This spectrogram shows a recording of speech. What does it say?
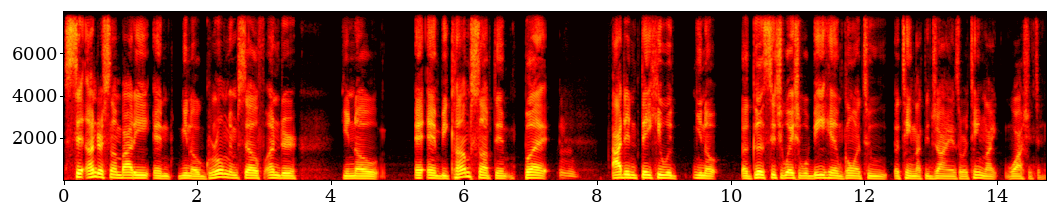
sit under somebody and you know groom himself under, you know, and, and become something. But mm-hmm. I didn't think he would you know a good situation would be him going to a team like the Giants or a team like Washington.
